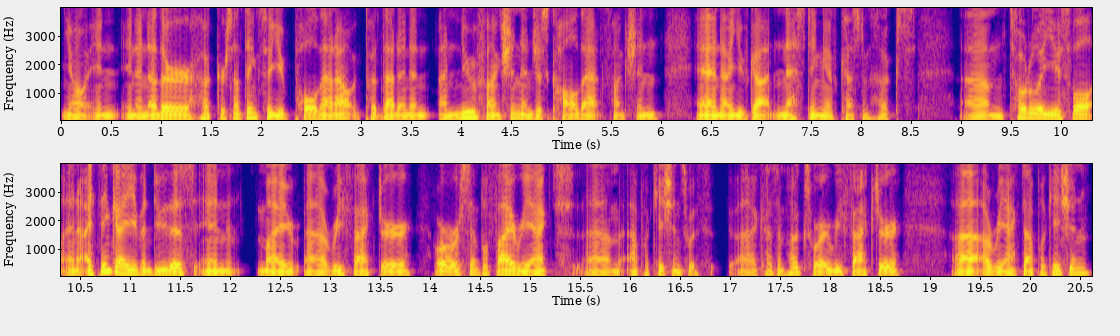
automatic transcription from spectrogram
you know, in, in another hook or something. So you pull that out, put that in a new function and just call that function. And now you've got nesting of custom hooks. Um, totally useful. And I think I even do this in my uh, refactor or, or simplify React um, applications with uh, custom hooks where I refactor uh, a React application.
